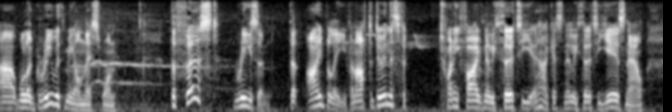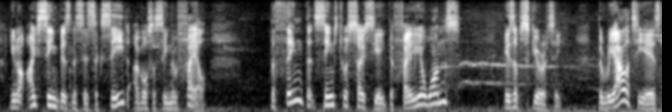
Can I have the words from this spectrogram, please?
uh, will agree with me on this one. The first reason that I believe, and after doing this for 25, nearly 30, I guess nearly 30 years now, you know, I've seen businesses succeed, I've also seen them fail. The thing that seems to associate the failure ones is obscurity. The reality is,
